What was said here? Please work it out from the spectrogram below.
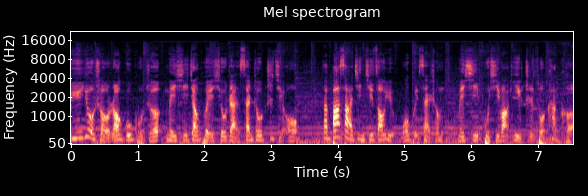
于右手桡骨骨折，梅西将会休战三周之久。但巴萨近期遭遇魔鬼赛程，梅西不希望一直做看客。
